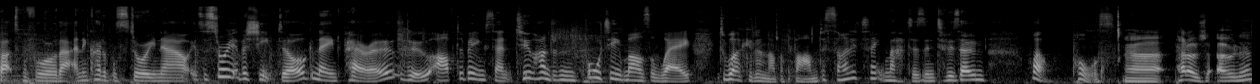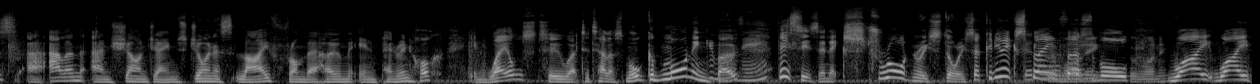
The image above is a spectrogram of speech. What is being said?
But before all that, an incredible story now. It's a story of a sheepdog named Pero, who, after being sent 240 miles away to work at another farm, decided to take matters into his own, well, paws. Uh, Pero's owners, uh, Alan and Sean James, join us live from their home in Penrhyn-coch in Wales to uh, to tell us more. Good morning, Good both. morning. This is an extraordinary story. So, can you explain Good first of all why why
